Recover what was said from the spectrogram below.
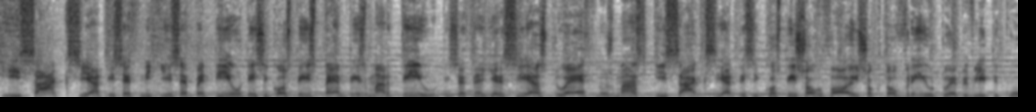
Η εισάξια της εθνικής επαιτίου της 25ης Μαρτίου της εθνεγερσίας του έθνους μας, η εισάξια της 28ης Οκτωβρίου του επιβλητικού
